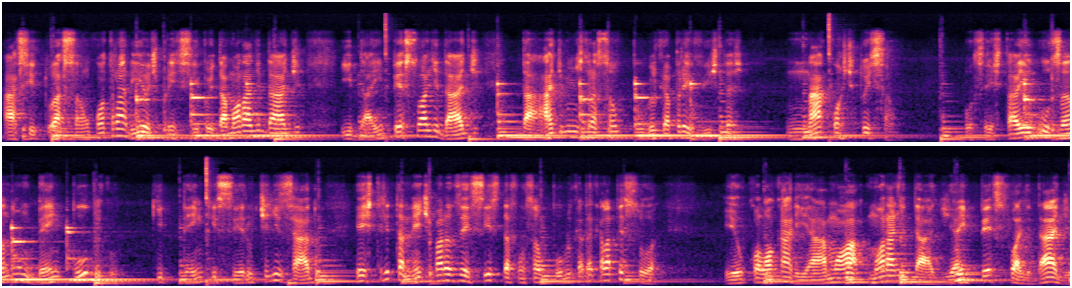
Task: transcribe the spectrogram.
a situação contraria os princípios da moralidade e da impessoalidade da administração pública previstas na Constituição. Você está usando um bem público que tem que ser utilizado estritamente para o exercício da função pública daquela pessoa. Eu colocaria a moralidade e a impessoalidade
